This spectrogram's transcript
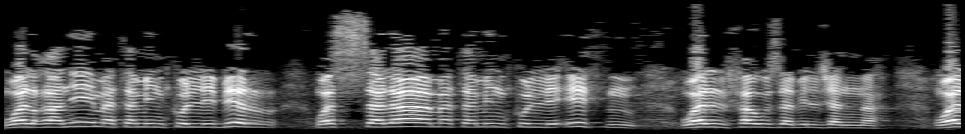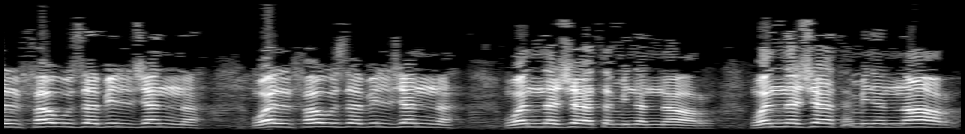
والغنيمة من كل بر والسلامة من كل إثم والفوز بالجنة والفوز بالجنة والفوز بالجنة والنجاة من النار والنجاة من النار.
